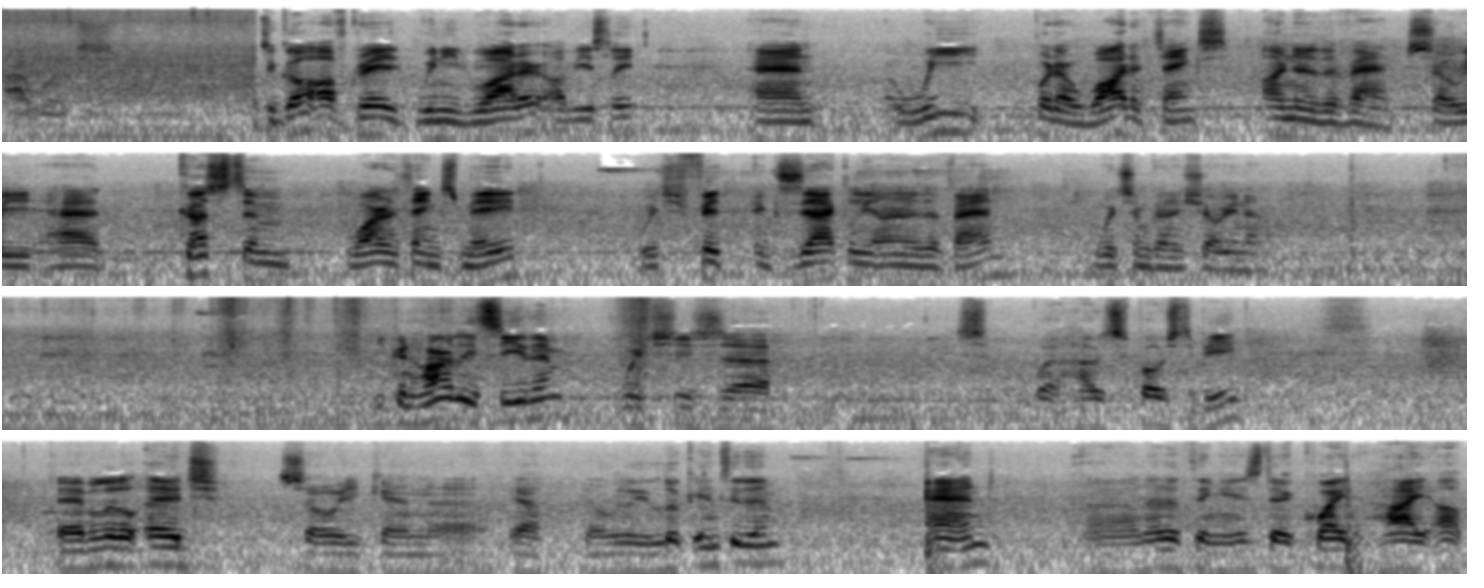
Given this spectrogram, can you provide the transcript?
how it works. To go off grid, we need water, obviously, and we put our water tanks under the van. So we had custom water tanks made, which fit exactly under the van, which I'm going to show you now. You can hardly see them, which is uh, how it's supposed to be. They have a little edge, so you can, uh, yeah, don't really look into them. And uh, another thing is they're quite high up,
